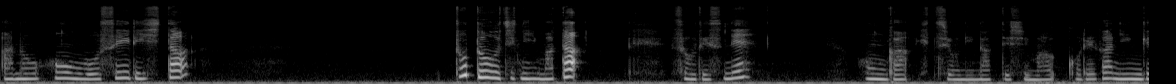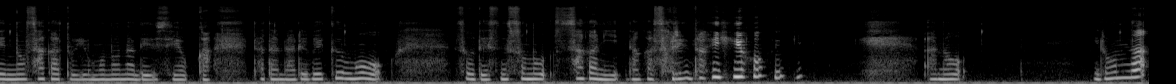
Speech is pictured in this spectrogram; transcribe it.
あの本を整理したと同時にまたそうですね本が必要になってしまう。これが人間の差がというものなんでしょうか。ただなるべくもうそうですねその差がに流されないようにあのいろんな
